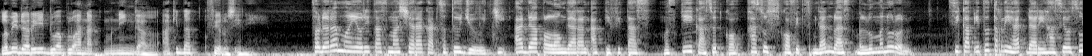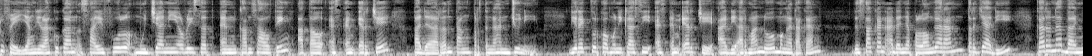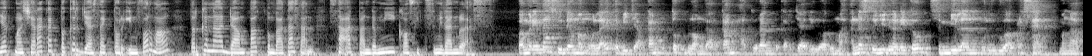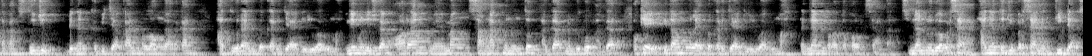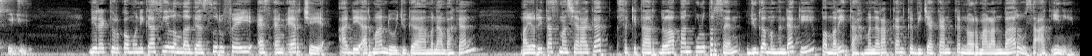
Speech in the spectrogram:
Lebih dari 20 anak meninggal akibat virus ini. Saudara mayoritas masyarakat setuju ada pelonggaran aktivitas meski kasus kasus COVID-19 belum menurun. Sikap itu terlihat dari hasil survei yang dilakukan Saiful Mujani Research and Consulting atau SMRC pada rentang pertengahan Juni. Direktur Komunikasi SMRC Adi Armando mengatakan, desakan adanya pelonggaran terjadi karena banyak masyarakat pekerja sektor informal terkena dampak pembatasan saat pandemi COVID-19. Pemerintah sudah memulai kebijakan untuk melonggarkan aturan bekerja di luar rumah. Anda setuju dengan itu? 92% mengatakan setuju dengan kebijakan melonggarkan aturan bekerja di luar rumah. Ini menunjukkan orang memang sangat menuntut agar mendukung agar oke okay, kita mulai bekerja di luar rumah dengan protokol kesehatan. 92%, hanya 7% yang tidak setuju. Direktur Komunikasi Lembaga Survei SMRC, Ade Armando juga menambahkan, Mayoritas masyarakat, sekitar 80 persen, juga menghendaki pemerintah menerapkan kebijakan kenormalan baru saat ini.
